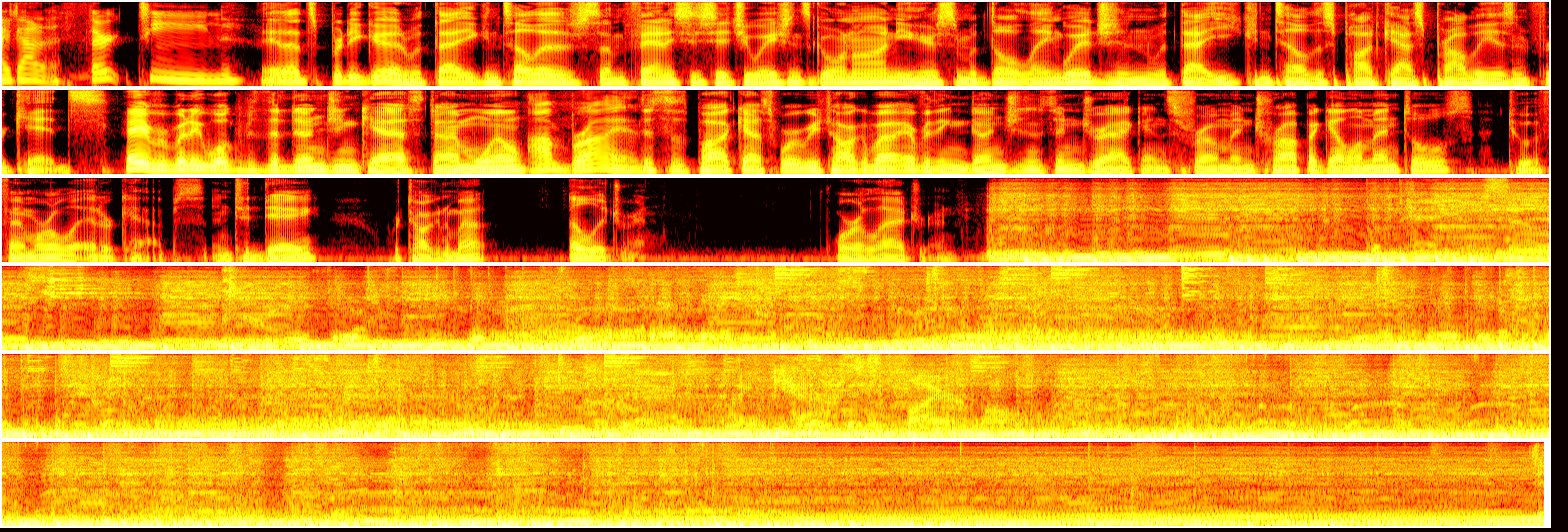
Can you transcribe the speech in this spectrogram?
I got a 13. Hey, that's pretty good. With that, you can tell there's some fantasy situations going on. You hear some adult language, and with that, you can tell this podcast probably isn't for kids. Hey, everybody, welcome to the Dungeon Cast. I'm Will. I'm Brian. This is a podcast where we talk about everything Dungeons and Dragons, from entropic elementals to ephemeral ettercaps. And today, we're talking about Eladrin, or Eladrin. Prepare yourselves.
